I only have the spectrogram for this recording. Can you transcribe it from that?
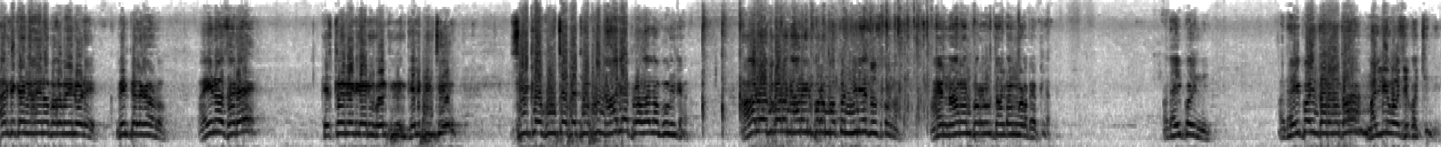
ఆర్థికంగా ఆయన బలమైనోడే మేము పిల్లగాళ్ళం. అయినా సరే కృష్ణారెడ్డి గారిని గెలిపించి సీట్లో కూర్చోబెట్టినప్పుడు నాదే ప్రధాన భూమిక. ఆ రోజు కూడా నారాయణపురం మొత్తం నేనే చూసుకున్నా. ఆయన నారాయణపురం దండం కూడా పెట్టలే. అది అయిపోయింది. అది అయిపోయిన తర్వాత మళ్ళీ ఓసికి వచ్చింది.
